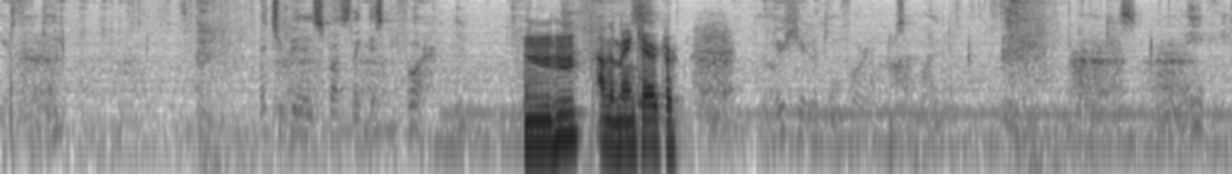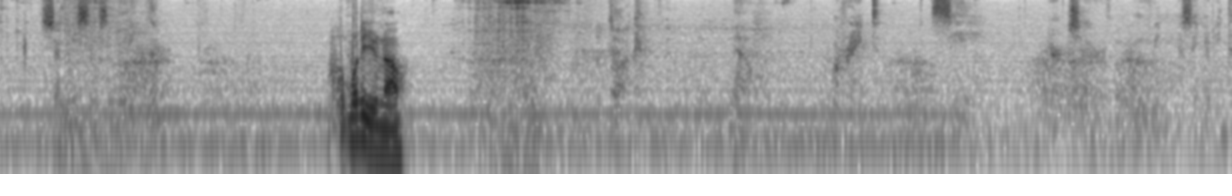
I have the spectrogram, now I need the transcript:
you're thinking. Bet you've been in spots like this before. hmm? Mm-hmm. I'm the main character. You're here looking for someone. Let me guess. Maybe some missing señorita. What do you know? Talk. Now. All right. See. Heard chatter about moving señorita.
